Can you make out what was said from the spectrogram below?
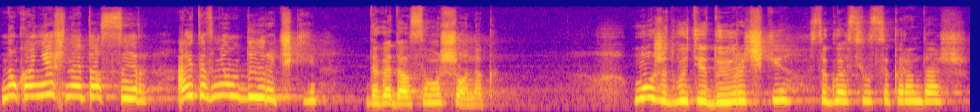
«Ну, конечно, это сыр, а это в нем дырочки», – догадался мышонок. «Может быть и дырочки», – согласился карандаш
